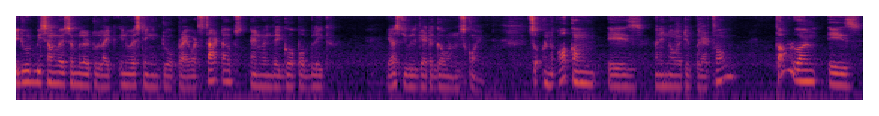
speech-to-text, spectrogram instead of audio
it would be somewhere similar to like investing into private startups and when they go public, yes, you will get a governance coin. So an Occam is an innovative platform. Third one is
